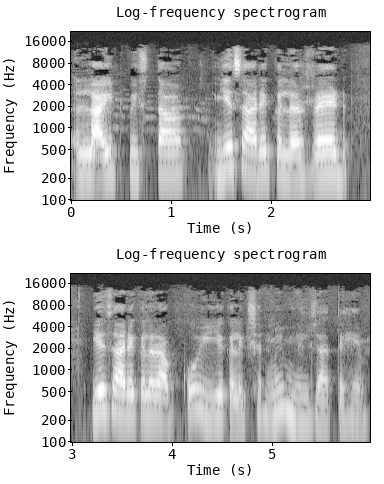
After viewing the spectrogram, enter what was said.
light पिस्ता, ये सारे कलर रेड ये सारे कलर आपको ये कलेक्शन में मिल जाते हैं।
